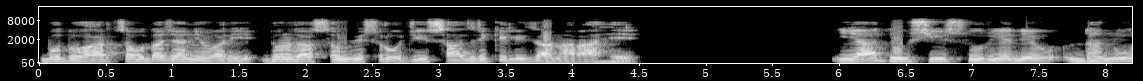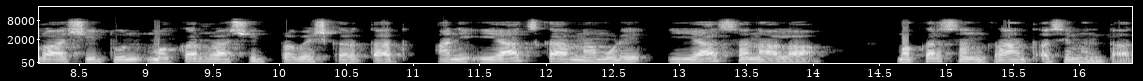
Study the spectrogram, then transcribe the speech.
बुधवार चौदा जानेवारी दोन हजार सव्वीस रोजी साजरी केली जाणार आहे. या दिवशी सूर्यदेव धनु राशीतून मकर राशीत प्रवेश करतात आणि याच कारणामुळे या सणाला मकर संक्रांत असे म्हणतात.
